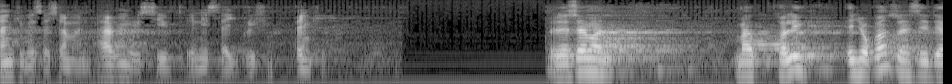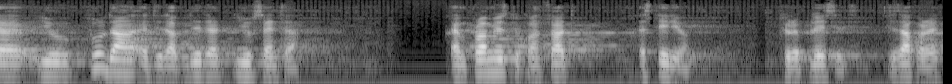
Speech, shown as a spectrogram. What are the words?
Thank you, Mr. Chairman. I haven't received any such briefing. Thank you. Mr. Chairman, my colleague, in your constituency, there, you pulled down a dilapidated youth center and promised to construct a stadium to replace it. Is that correct?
